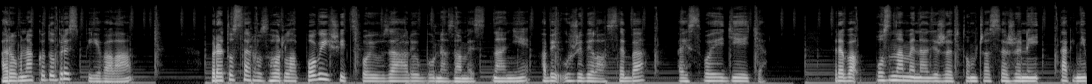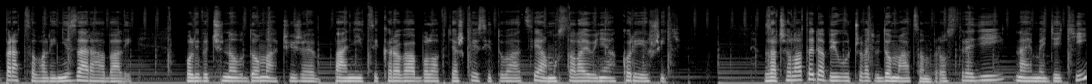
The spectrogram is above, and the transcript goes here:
a rovnako dobre spievala, preto sa rozhodla povýšiť svoju záľubu na zamestnanie, aby uživila seba aj svoje dieťa. Treba poznamenať, že v tom čase ženy tak nepracovali, nezarábali. Boli väčšinou doma, čiže pani Cikrová bola v ťažkej situácii a musela ju nejako riešiť. Začala teda vyučovať v domácom prostredí, najmä deti,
